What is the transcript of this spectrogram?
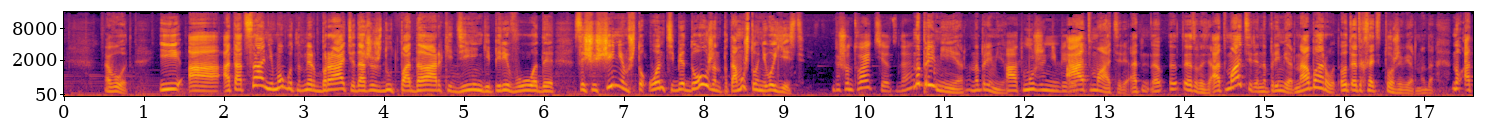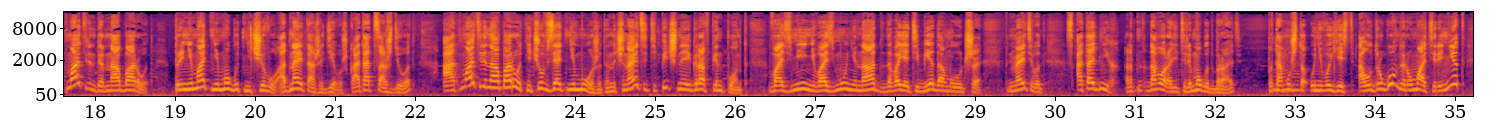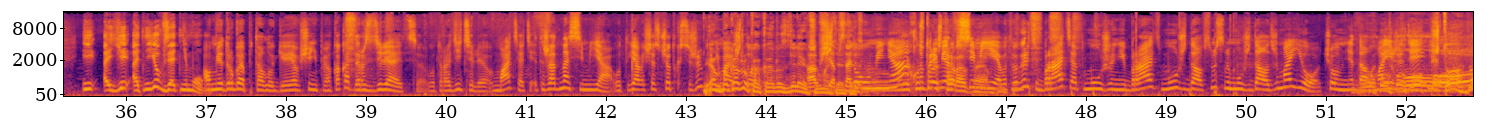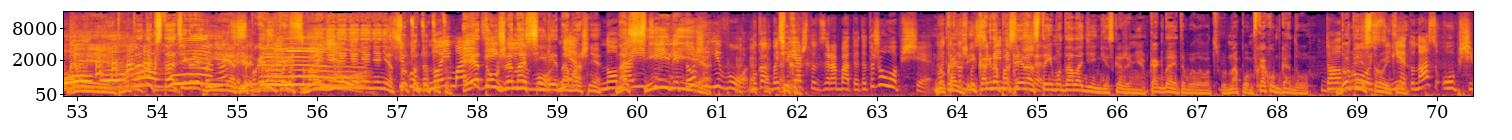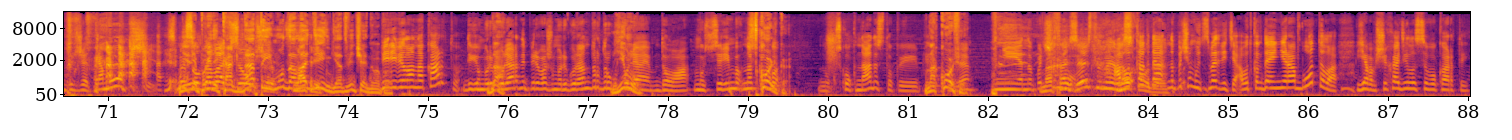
Вот. И а, от отца они могут, например, брать и даже ждут подарки, деньги, переводы с ощущением, что он тебе должен, потому что у него есть. Потому что он твой отец, да? Например, например. А от мужа не берет. А от матери, от, э, это, подожди, от матери, например, наоборот. Вот это, кстати, тоже верно, да. Но от матери, например, наоборот. Принимать не могут ничего. Одна и та же девушка от отца ждет, а от матери, наоборот, ничего взять не может. И начинается типичная игра в пинг-понг. Возьми, не возьму, не надо, давай я тебе дам лучше. Понимаете, вот от одних, от одного родителя могут брать, потому что у него есть, а у другого, например, у матери нет, и а, ей, от нее взять не могут. А у меня другая патология. Я вообще не понимаю, как это разделяется? Вот родители, мать, отец. Это же одна семья. Вот я сейчас четко сижу и Я вам понимаю, покажу, что... как разделяются Вообще мать и отец. абсолютно. что у меня, У них устройство например, в разное. семье, вот вы говорите, брать от мужа, не брать, муж дал. В смысле муж дал? Это же мое. Что он мне дал? Мои же деньги? Что? Нет, вот это, кстати говоря, нет, нет, погодите, не-не-не-не-не, Секунду, но и мои это уже насилие Нет, домашнее, но мои деньги тоже его. Ну, как бы, если я что-то зарабатываю, это тоже общее. Ну, это как конечно. бы И когда последний раз бюджет. ты ему дала деньги, скажи мне, когда это было, вот напомню, в каком году? Да До бросьте. перестройки? Нет, у нас общий бюджет, прям общий. Не, не, Смысл погоди, давать когда ты ему дала деньги? Отвечай на вопрос. Перевела на карту? Да я ему Да. регулярно перевожу, мы регулярно друг другу Ему? гуляем. Да, мы все время... как Сколько? ну, сколько надо, столько и... На кофе? Не, ну почему? На хозяйственные А вот когда, ну почему, смотрите, а вот когда я не работала, я вообще ходила с его картой.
